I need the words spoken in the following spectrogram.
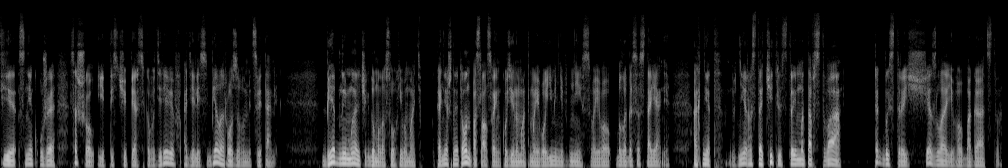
где снег уже сошел, и тысячи персиковых деревьев оделись бело-розовыми цветами. «Бедный мальчик», — думала вслух его мать. Конечно, это он послал своим кузинам от моего имени в дни своего благосостояния. Ах нет, в дни расточительства и мотовства. Как быстро исчезло его богатство.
